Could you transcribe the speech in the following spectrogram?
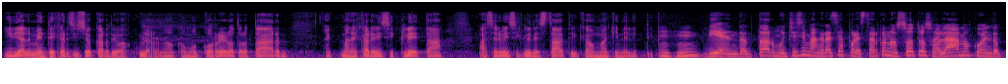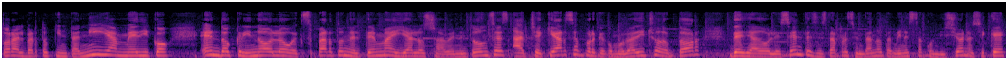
idealmente ejercicio cardiovascular, ¿no? como correr o trotar, manejar bicicleta, hacer bicicleta estática o máquina elíptica. Bien, doctor, muchísimas gracias por estar con nosotros. Hablábamos con el doctor Alberto Quintanilla, médico endocrinólogo, experto en el tema y ya lo saben. Entonces, a chequearse porque como lo ha dicho doctor, desde adolescentes se está presentando también esta condición. Así que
